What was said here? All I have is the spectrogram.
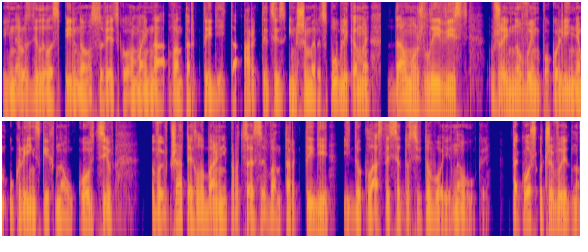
і не розділила спільного совєтського майна в Антарктиді та Арктиці з іншими республіками, дав можливість вже й новим поколінням українських науковців вивчати глобальні процеси в Антарктиді і докластися до світової науки. Також очевидно.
